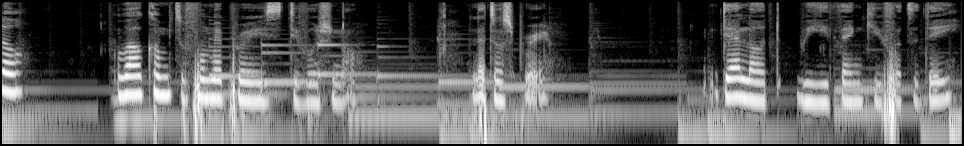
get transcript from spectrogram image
Hello, welcome to Former Praise Devotional. Let us pray. Dear Lord, we thank you for today.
